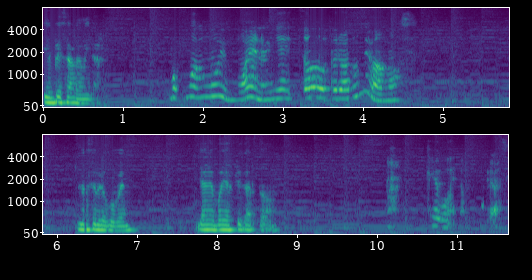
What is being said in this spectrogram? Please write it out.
Y empieza a caminar. Mu- mu- Muy, bueno y todo, pero ¿a dónde vamos? No se preocupen. Ya les voy a explicar todo. Qué bueno, gracias.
